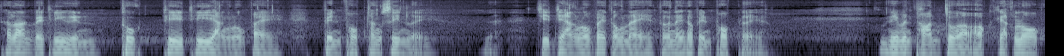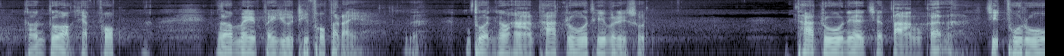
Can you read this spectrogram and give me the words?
ถ้าล่อนไปที่อื่นทุกที่ที่อย่างลงไปเป็นภพทั้งสิ้นเลยจิตอย่างลงไปตรงไหน ตรงนั้นก็เป็นภพเลย นี่มันถอนตัวออกจากโลก ถอนตัวออกจากภพแล้วไม่ไปอยู่ที่ภพอะไรทวนเข้าหาธาตุรู้ที่บริสุทธิ์ธาตุรู้เนี่ยจะต่างกับจิตผู้รู้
